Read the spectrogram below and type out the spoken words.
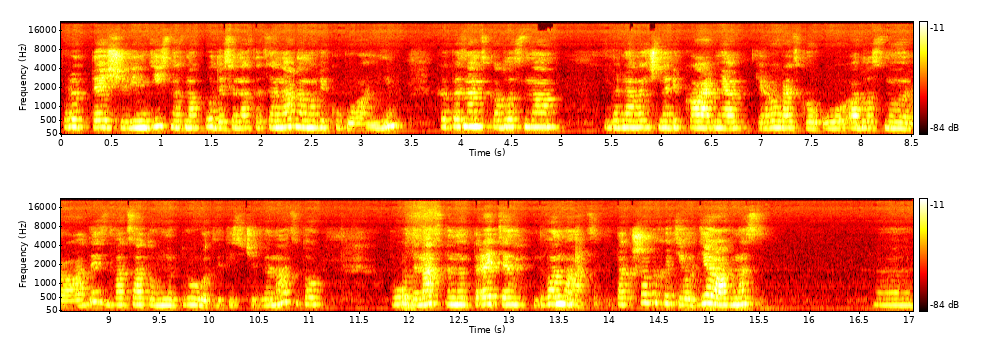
Про те, що він дійсно знаходився на стаціонарному лікуванні. КП Знам'янська обласна медична лікарня Кіровоградської обласної ради з 20.02.2012 по 11.03.12. Так, що ви хотіли? Діагноз. Е,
